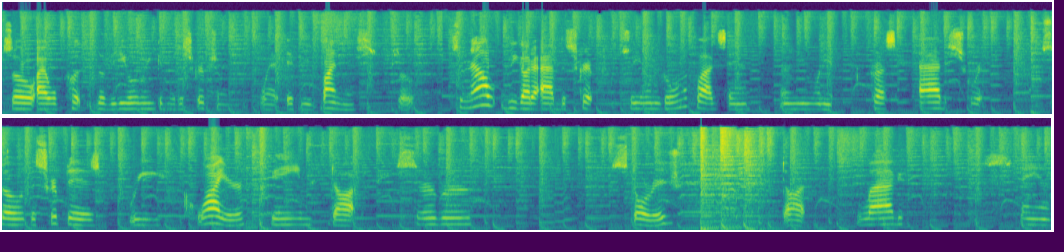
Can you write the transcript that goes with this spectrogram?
So I will put the video link in the description when, if you find this. So, so now we gotta add the script. So you want to go on the flag stand and you want to press add script. So the script is require game dot server storage dot flag stand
